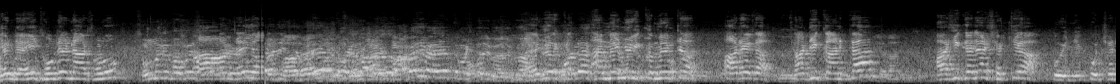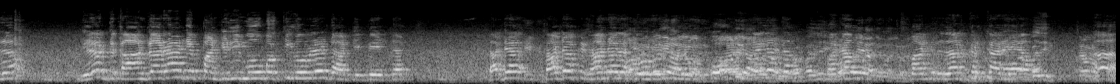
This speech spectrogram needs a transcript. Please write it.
ਇਹ ਨਹੀਂ ਸੁਣਦੇ ਨਾ ਸੁਣੋ। ਹਾਂ ਨਹੀਂ ਆ ਮੈਨੂੰ ਇੱਕ ਮਿੰਟ ਆਰੇਗਾ ਸਾਡੀ ਕਣਕਾ ਅਸੀਂ ਕਹਿੰਦੇ ਛੱਟਿਆ। ਕੋਈ ਨਹੀਂ ਪੁੱਛਦਾ। ਜਿਹੜਾ ਦੁਕਾਨਦਾਰ ਆ ਜੇ ਪੰਜ ਦੀ ਮੋਮਬੱਤੀ ਹੋਵੇ ਦਾਦੀ ਵੇਚਦਾ ਸਾਡਾ ਸਾਡਾ ਕਿਸਾਨਾਂ ਦਾ ਕੋਈ ਨਹੀਂ ਉਹ ਵੀ ਕਹਿੰਦਾ ਬੜਾ ਬੰਦ ਲੜ ਕਰ ਰਿਹਾ ਹਾਂ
